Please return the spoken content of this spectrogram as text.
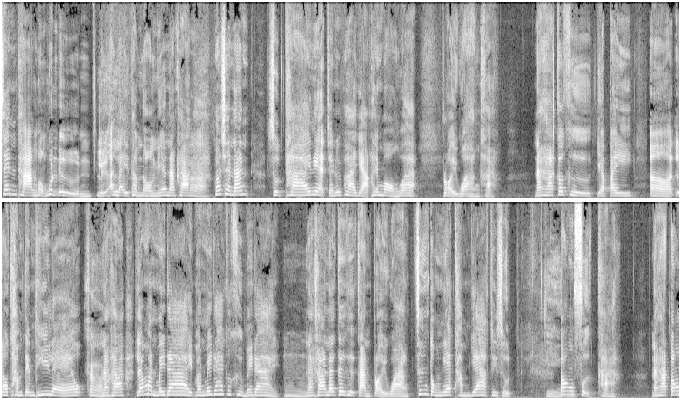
เส้นทางของคนอื่น หรืออะไรทำนองเนี้ยนะคะค่ะเพราะฉะนั้นสุดท้ายเนี่ยจันวิพาอยากให้มองว่าปล่อยวางค่ะ นะคะก็คืออย่าไปเอ่อเราทำเต็มที่แล้วค่ะนะคะ แล้วมันไม่ได้มันไม่ได้ก็คือไม่ได้อืมนะคะ นั่นก็คือการปล่อยวาง ซึ่งตรงเนี้ยทำยากที่สุดจริงต้องฝึกค่ะนะคะ ต้อง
